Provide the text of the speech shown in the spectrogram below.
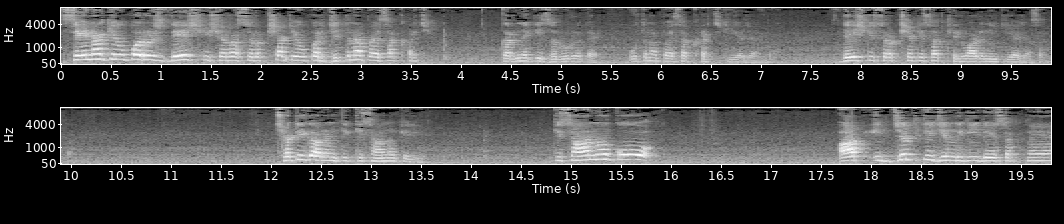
सेना के ऊपर उस देश की सुरक्षा के ऊपर जितना पैसा खर्च करने की ज़रूरत है, उतना पैसा खर्च किया जाएगा। देश की सुरक्षा के साथ खिलवाड़ नहीं किया जा सकता। छठी गारंटी किसानों के लिए। किसानों को आप इज़्ज़त की ज़िंदगी दे सकते हैं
